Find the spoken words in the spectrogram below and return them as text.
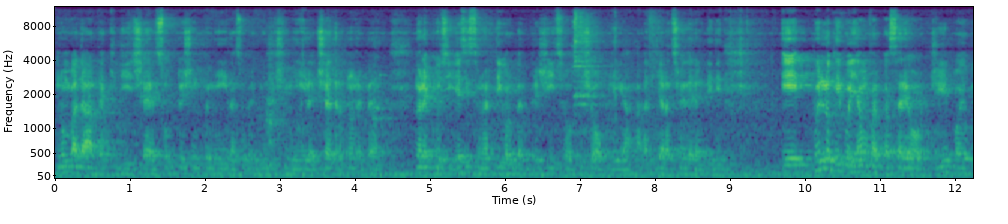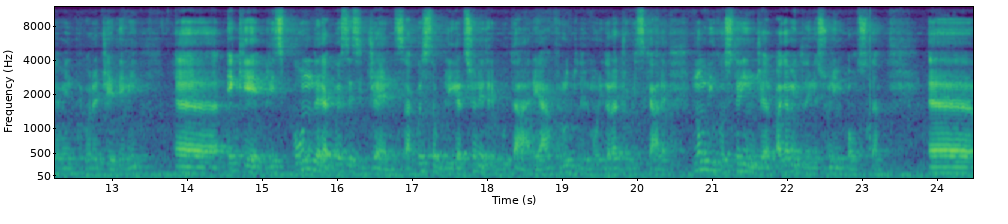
non badate a chi dice sotto i 5.000, sopra i 15.000 eccetera, non è vero, non è così, esiste un articolo ben preciso che ci obbliga alla dichiarazione dei redditi. E quello che vogliamo far passare oggi, poi ovviamente correggetemi, eh, è che rispondere a questa esigenza, a questa obbligazione tributaria, frutto del monitoraggio fiscale, non vi costringe al pagamento di nessuna imposta. Eh,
